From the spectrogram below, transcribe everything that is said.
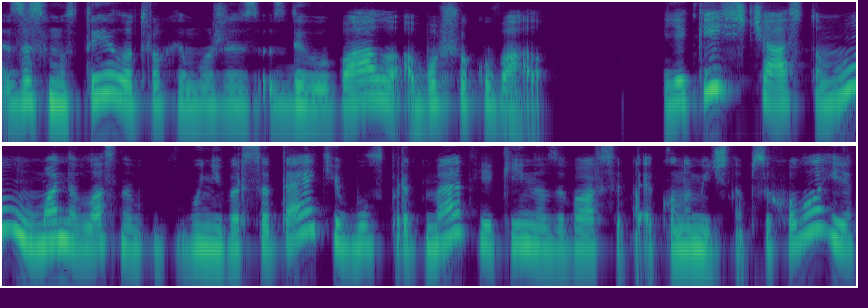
засмустило, трохи може здивувало або шокувало. Якийсь час тому у мене власне в університеті був предмет, який називався економічна психологія,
